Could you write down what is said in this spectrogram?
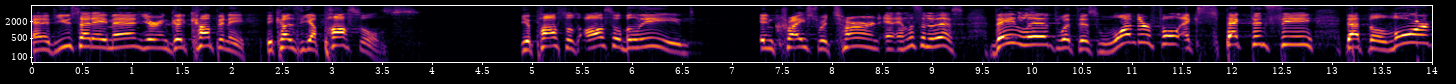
And if you said amen, you're in good company because the apostles, the apostles also believed in Christ's return. And, and, listen to this they lived with this wonderful expectancy that the Lord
